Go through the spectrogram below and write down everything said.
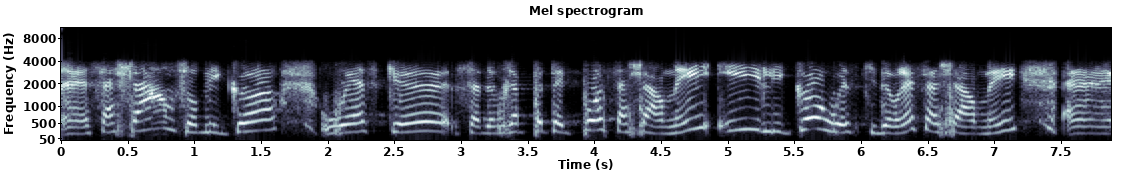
euh, s'acharne sur des cas où est-ce que ça devrait peut-être pas s'acharner et les cas où est-ce qu'ils devraient s'acharner, euh,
